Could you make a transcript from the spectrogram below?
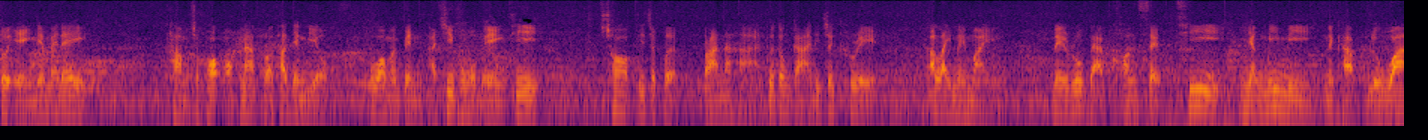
ตัวเองเนี่ยไม่ได้ ทำเฉพาะออกหน้าโทรทัศน์อย่างเดียว เพราะว่ามันเป็นอาชีพของผมเองที่ชอบที่จะเปิดร้านอาหาร เพื่อต้องการที่จะ create อะไรใหม่ ๆ ในรูปแบบคอนเซปต์ที่ยังไม่มีนะครับหรือว่า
